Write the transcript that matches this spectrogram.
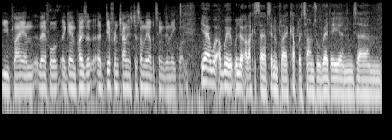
you play, and therefore again pose a, a different challenge to some of the other teams in League One. Yeah, we, we, we look like I say, I've seen them play a couple of times already, and um,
